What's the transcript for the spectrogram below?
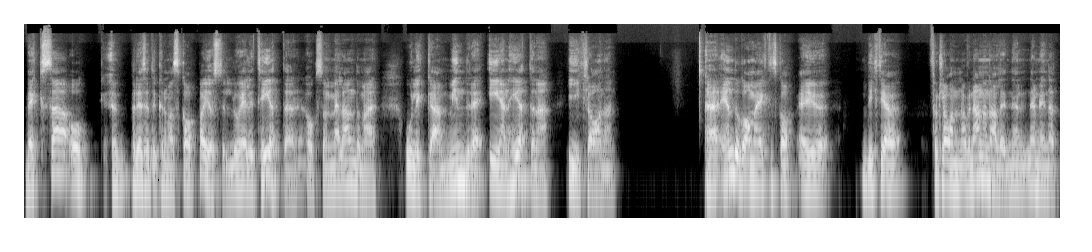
växa och eh, på det sättet kunde man skapa just lojaliteter också mellan de här olika mindre enheterna i klanen. Eh, Endogama äktenskap är ju viktiga för klanen av en annan anledning, nämligen att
